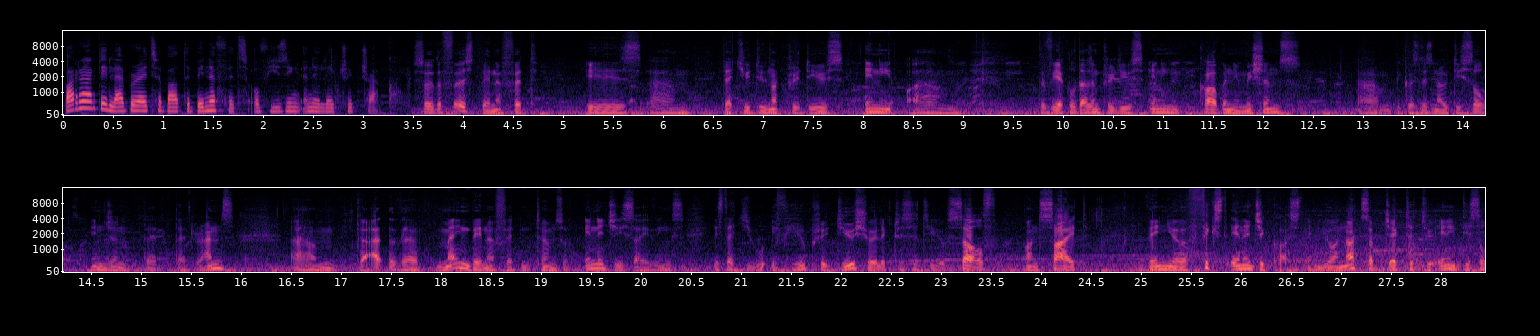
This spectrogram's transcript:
Barnard elaborates about the benefits of using an electric truck. So, the first benefit is um, that you do not produce any um, the vehicle doesn't produce any carbon emissions um, because there's no diesel engine that, that runs. Um, the, uh, the main benefit in terms of energy savings is that you, if you produce your electricity yourself on site, then you have a fixed energy cost and you are not subjected to any diesel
